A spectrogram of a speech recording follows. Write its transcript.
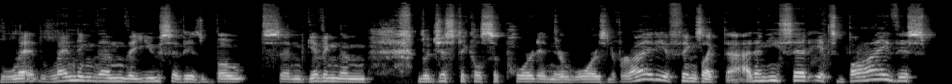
le- lending them the use of his boats and giving them logistical support in their wars and a variety of things like that. And he said it's by this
